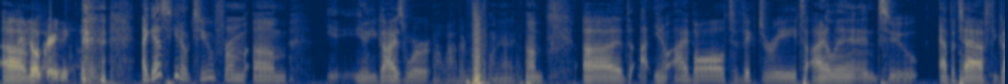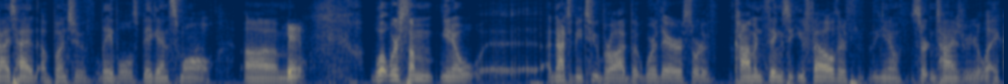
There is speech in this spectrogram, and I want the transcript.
um, so crazy. I guess you know too from um y- you know you guys were oh wow they're both going at it um uh the, uh, you know eyeball to victory to island to epitaph you guys had a bunch of labels big and small um Yeah. what were some you know uh, not to be too broad but were there sort of common things that you felt or you know certain times where you're like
